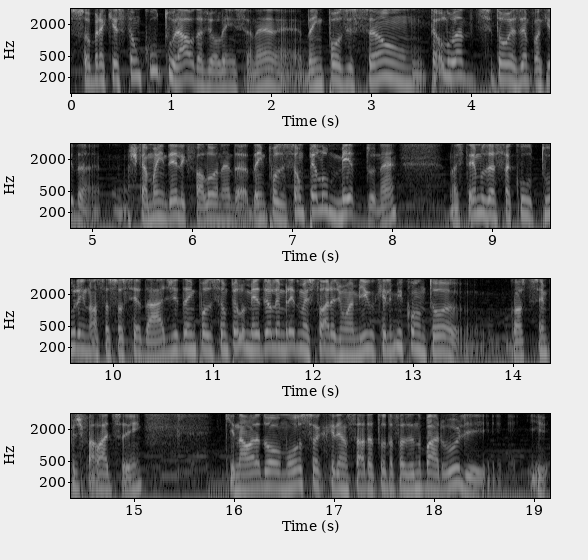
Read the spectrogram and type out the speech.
sobre a questão cultural da violência, né? Da imposição. Até o Luan citou o exemplo aqui da. Acho que a mãe dele que falou, né? Da, da, imposição pelo medo, né? Nós temos essa cultura em nossa sociedade da imposição pelo medo. Eu lembrei de uma história de um amigo que ele me contou, gosto sempre de falar disso aí, que na hora do almoço a criançada toda fazendo barulho e, e,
